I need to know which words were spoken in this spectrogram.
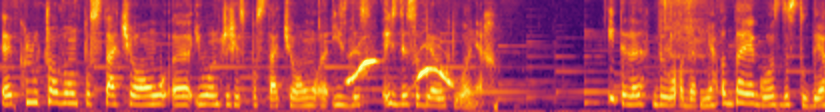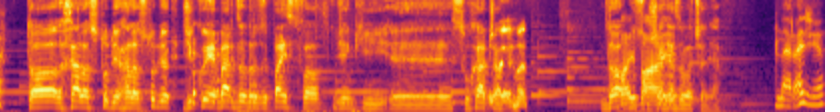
e, kluczową postacią e, i łączy się z postacią e, Izdy, Izdy o białych dłoniach. I tyle było ode mnie. Oddaję głos do studia. To Halo Studio, Halo Studio. Dziękuję bardzo, drodzy Państwo. Dzięki yy, słuchaczom. Do Bye, usłyszenia, bye. zobaczenia. Na razie.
